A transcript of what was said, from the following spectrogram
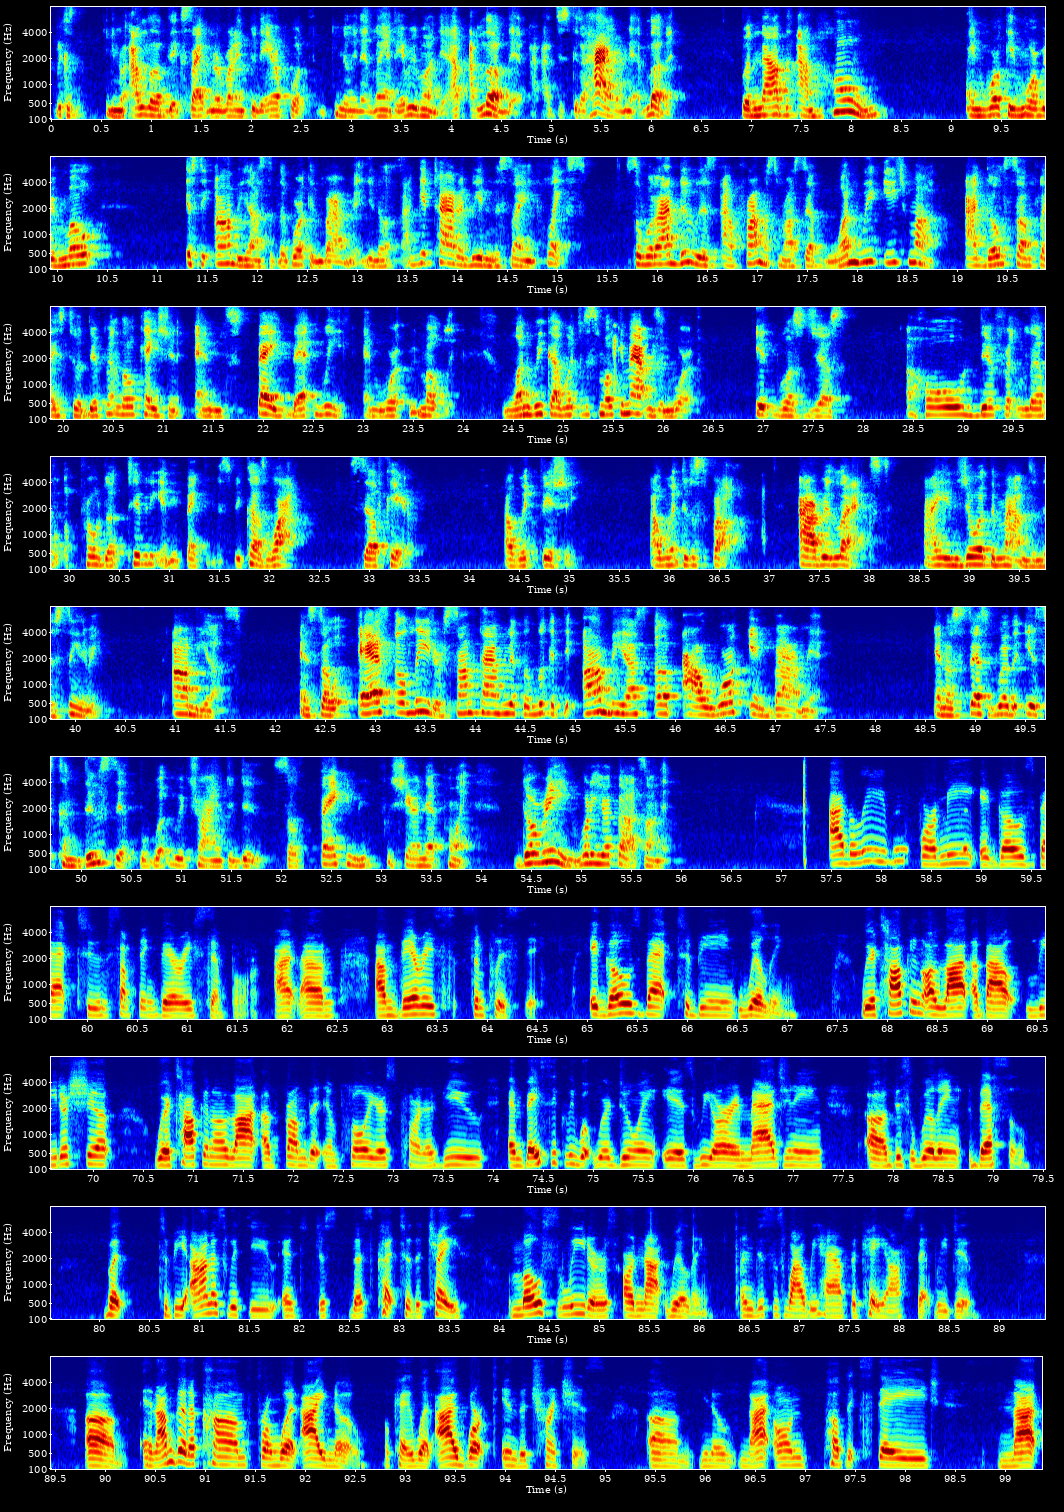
because you know, I love the excitement of running through the airport, you know, in Atlanta every Monday. I, I love that. I just get a high on that. Love it. But now that I'm home and working more remote, it's the ambiance of the work environment. You know, I get tired of being in the same place. So what I do is I promise myself one week each month, I go someplace to a different location and stay that week and work remotely. One week I went to the Smoky Mountains and worked. It was just a whole different level of productivity and effectiveness. Because why? Self care. I went fishing. I went to the spa. I relaxed. I enjoyed the mountains and the scenery, ambiance. And so, as a leader, sometimes we have to look at the ambiance of our work environment and assess whether it's conducive for what we're trying to do. So, thank you for sharing that point. Doreen, what are your thoughts on it? I believe for me, it goes back to something very simple. I, I'm, I'm very simplistic. It goes back to being willing. We're talking a lot about leadership. We're talking a lot of from the employer's point of view. And basically, what we're doing is we are imagining uh, this willing vessel. But to be honest with you, and just let's cut to the chase, most leaders are not willing. And this is why we have the chaos that we do. Um, and I'm going to come from what I know, okay, what I worked in the trenches, um, you know, not on public stage, not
